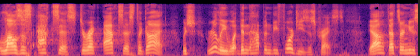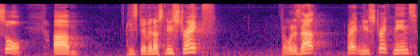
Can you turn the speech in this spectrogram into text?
allows us access, direct access to God, which really what didn't happen before Jesus Christ. Yeah, that's our new soul. Um, he's given us new strength. Now, what is that? Right? New strength means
